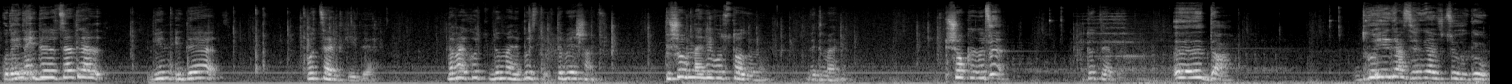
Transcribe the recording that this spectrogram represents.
Куди Він йде? йде до центру, він іде по центрі йде. Давай, ходь до мене, швидко, в тебе є шанс. Пішов на ліву сторону від мене. Пішов, коротше, до тебе. Е, да. Другий раз граю в цю гру.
